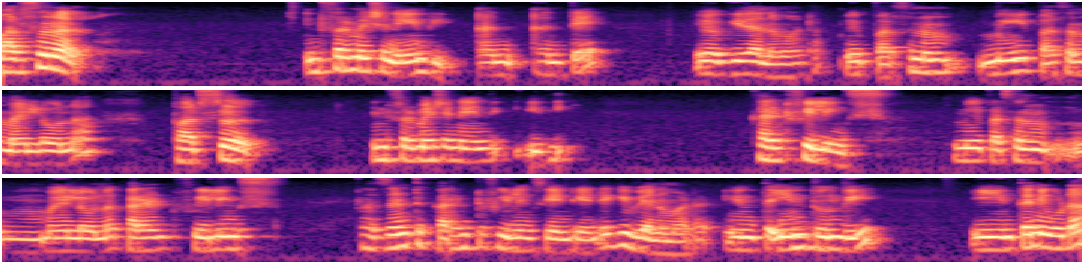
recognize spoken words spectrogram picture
పర్సనల్ ఇన్ఫర్మేషన్ ఏంటి అన్ అంటే అన్నమాట మీ పర్సన్ మీ పర్సన్ మైండ్లో ఉన్న పర్సనల్ ఇన్ఫర్మేషన్ ఏంది? ఇది. కరెంట్ ఫీలింగ్స్. మీ పర్సన్ మైండ్లో ఉన్న current feelings present current feelings ఏంటి అంటే ఇవి అనమాట ఇంత ఇంత ఉంది. ఈ ఇంతని కూడా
